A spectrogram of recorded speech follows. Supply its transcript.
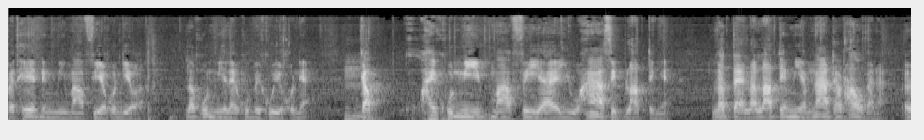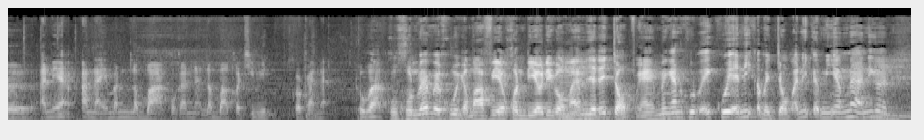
ประเทศหนึ่งมีมาเฟียคนเดียวอะแล้วคุณมีอะไรคุณไปคุยกับคนเนี้ยอืมกับให้คุณมีมาเฟียอยู่ห้าสิบรัฐอย่างเงี้ย แล้วแต่ละรัฐเนี่ยมีอำนาจเท่า ๆกันอะเอออันเนี้ยอันไหนมันลำบากกว่ากันนะลำบากกว่าชีวิตกว่ากันนะถูกป่ะคุณคุณไม่ไปคุยกับมาเฟียคนเดียวดีกว่าไหมมันจะได้จบไงไม่งั้นคุณไปคุยอันนี้ก็ไม่จบ อันนี้ก็มีอำนาจอันนี้ก็อืม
